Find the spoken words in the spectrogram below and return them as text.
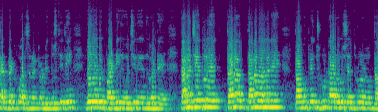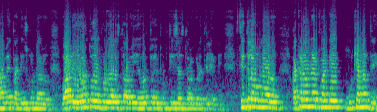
సరిపెట్టుకోవాల్సినటువంటి దుస్థితి బీజేపీ పార్టీకి వచ్చింది. ఎందుకంటే తన చేతులే తన తన వల్లనే తాము పెంచుకుంటారు శత్రువులను తామే తగ్గించుకుంటారు. వాళ్ళు ఎవరితో ఎప్పుడు కలుస్తారో ఎవరితో ఎప్పుడు తీసేస్తారో కూడా తెలియని స్థితిలో ఉన్నారు. అక్కడ ఉన్నటువంటి ముఖ్యమంత్రి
